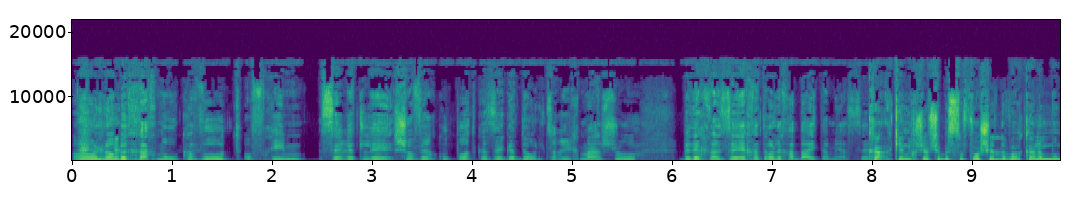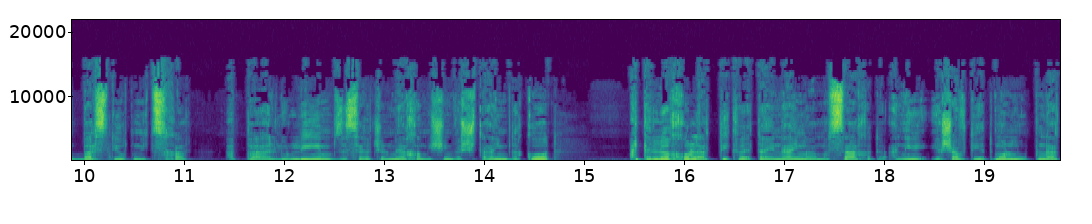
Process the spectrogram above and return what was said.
או לא בהכרח מורכבות, הופכים סרט לשובר קופות כזה גדול. צריך משהו, בדרך כלל זה איך אתה הולך הביתה מהסרט. כי אני חושב שבסופו של דבר כאן הבומבסטיות ניצחה. הפעלולים, זה סרט של 152 דקות. אתה לא יכול להעתיק את העיניים מהמסך. אני ישבתי אתמול מאופנת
